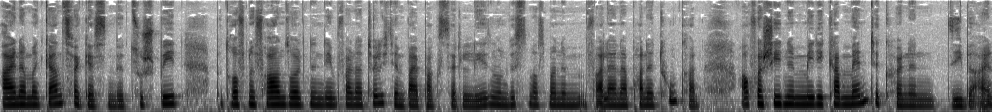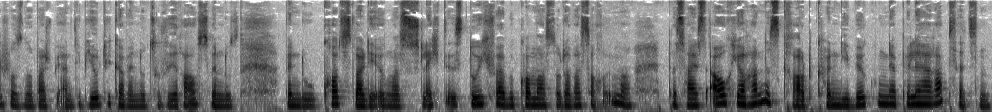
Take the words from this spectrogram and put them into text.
Einnahme ganz vergessen wird, zu spät. Betroffene Frauen sollten in dem Fall natürlich den Beipackzettel lesen und wissen, was man im Falle einer Panne tun kann. Auch verschiedene Medikamente können sie beeinflussen, zum Beispiel Antibiotika, wenn du zu viel rauchst, wenn du, wenn du kotzt, weil dir irgendwas schlecht ist, Durchfall bekommen hast oder was auch immer. Das heißt, auch Johanniskraut können die Wirkung der Pille herabsetzen.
